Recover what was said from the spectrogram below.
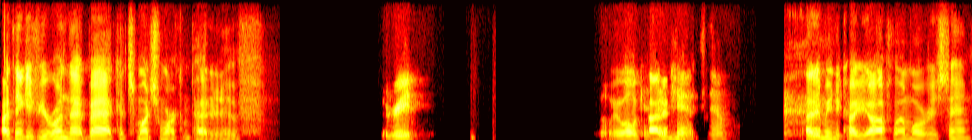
I think if you run that back, it's much more competitive. Agreed. But we all get I a didn't- chance now. I didn't mean to cut you off, Lem. What were you saying?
